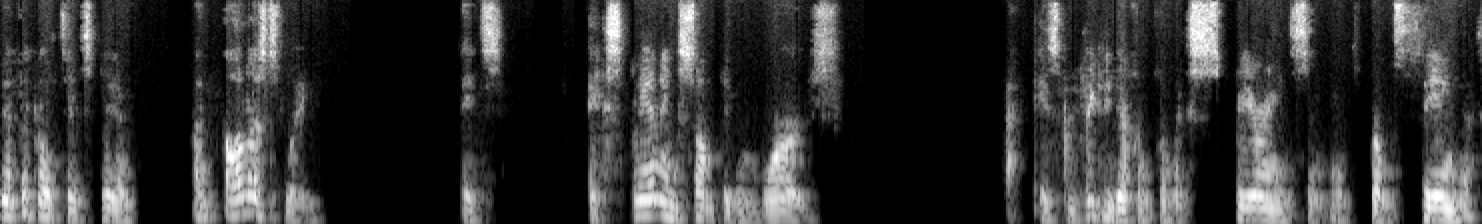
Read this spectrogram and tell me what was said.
difficult to explain, and honestly, it's explaining something in words is completely different from experiencing it, from seeing it,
